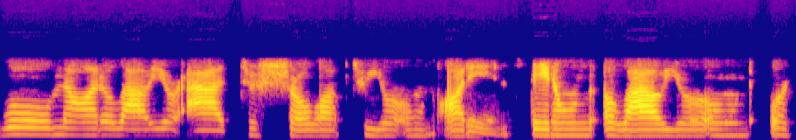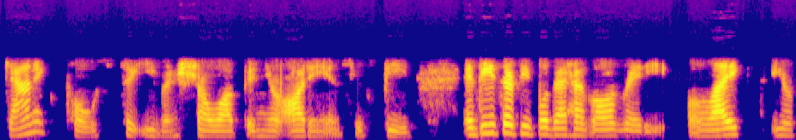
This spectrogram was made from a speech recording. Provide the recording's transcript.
will not allow your ad to show up to your own audience. They don't allow your own organic posts to even show up in your audience's feed. And these are people that have already liked your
